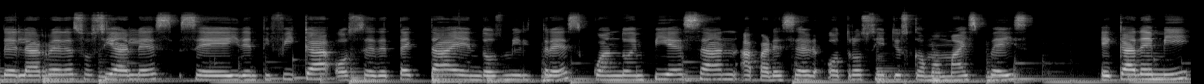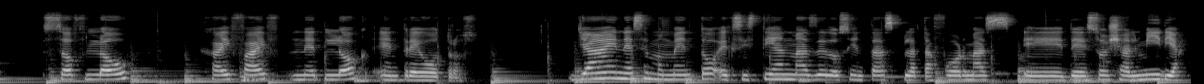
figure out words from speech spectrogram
de las redes sociales se identifica o se detecta en 2003 cuando empiezan a aparecer otros sitios como MySpace, Academy, Softlow, High Five, Netlog, entre otros. Ya en ese momento existían más de 200 plataformas eh, de social media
